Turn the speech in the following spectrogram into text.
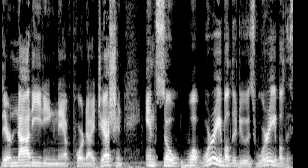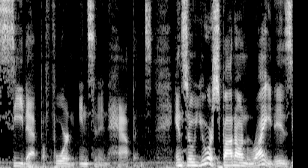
they're not eating they have poor digestion. And so what we're able to do is we're able to see that before an incident happens. And so you are spot on right is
